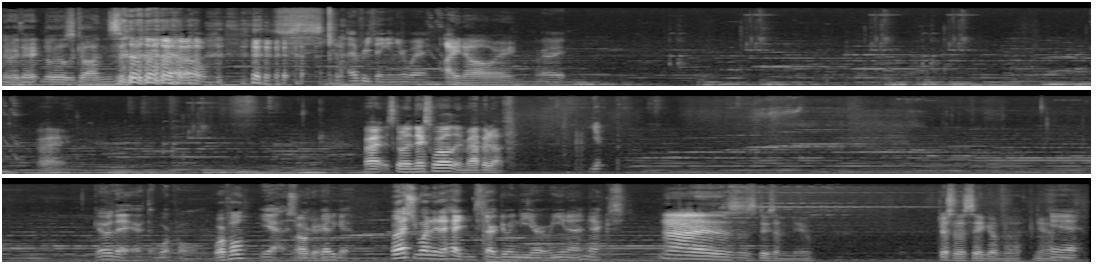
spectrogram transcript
Look at that! Look at those guns. Kill everything in your way. I know, right? Right. Alright. Alright, let's go to the next world and wrap it up. Yep. Go there, the warp hole. Warp hole? Yeah, where Okay. you gotta go. Unless you wanted to head and start doing the arena next. Nah, let's just do something new. Just for the sake of, uh, you know. Yeah.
